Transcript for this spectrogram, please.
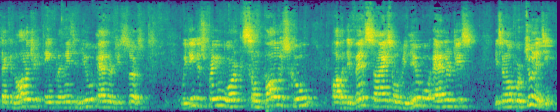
technology and implement new energy sources. Within this framework, São Paulo School of Advanced Science on Renewable Energies is an opportunity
